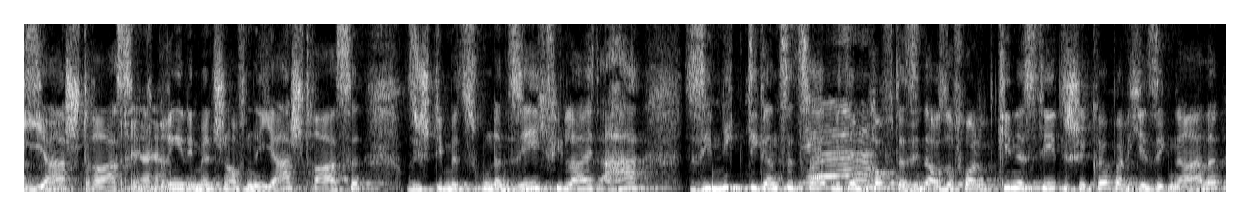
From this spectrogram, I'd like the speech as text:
die Ja-Straße. Ja, ja. Ich bringe die Menschen auf eine Ja-Straße und sie stimmen mir zu und dann sehe ich vielleicht, aha, sie nickt die ganze Zeit ja. mit dem Kopf. Da sind auch sofort kinästhetische, körperliche Signale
